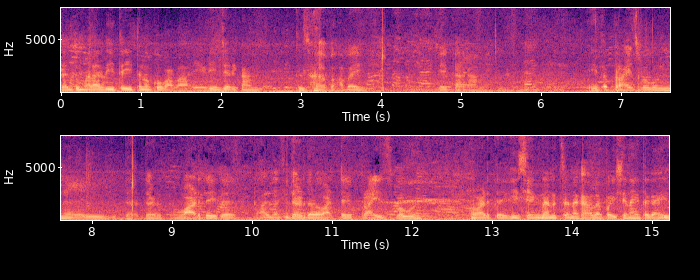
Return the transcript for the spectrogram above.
चल तुम्हाला इथे इथं नको बाबा हे डेंजर काम. तुझा बाबा हे बेकार काम आहे. इथं प्राईस बघून धडधड वाढते इथं. कालची धडधड वाटते प्राईस बघून वाढते. ही शेंगदाणा ना खायला पैसे नाही तर काही.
